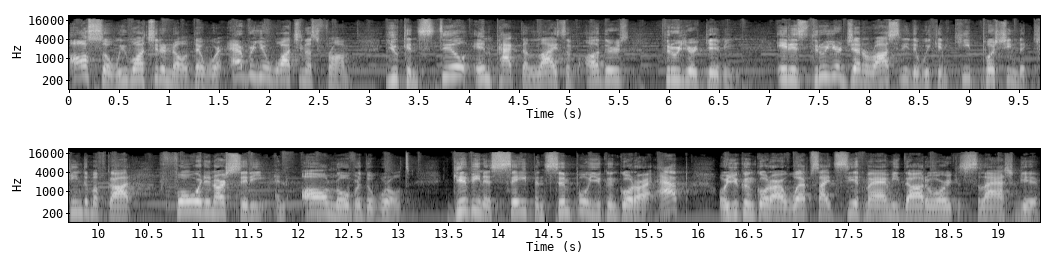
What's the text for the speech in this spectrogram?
Also, we want you to know that wherever you're watching us from, you can still impact the lives of others through your giving. It is through your generosity that we can keep pushing the kingdom of God forward in our city and all over the world. Giving is safe and simple. You can go to our app or you can go to our website, cfmiami.org slash give.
